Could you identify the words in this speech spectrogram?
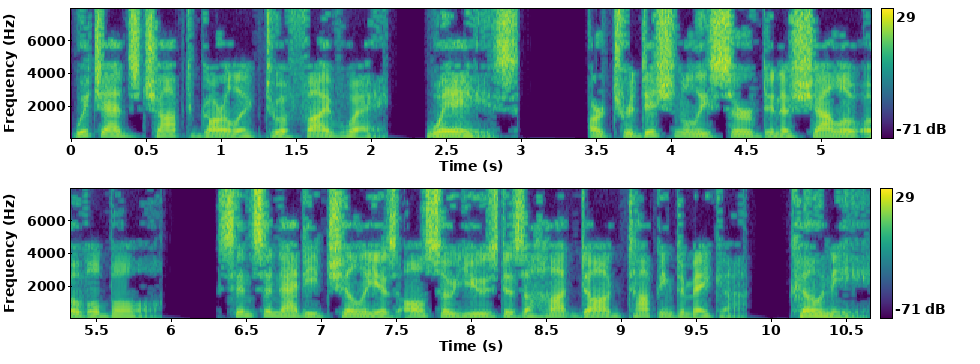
which adds chopped garlic to a five-way. Ways are traditionally served in a shallow oval bowl. Cincinnati chili is also used as a hot dog topping to make a coney,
